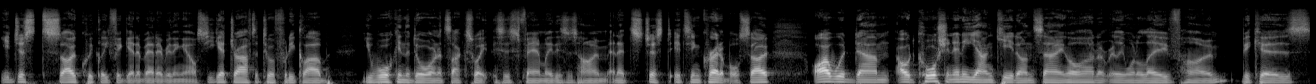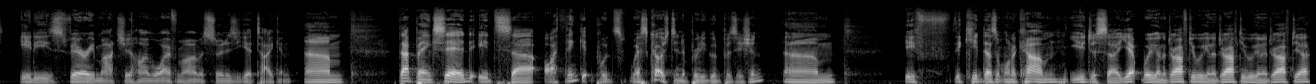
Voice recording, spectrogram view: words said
you just so quickly forget about everything else. You get drafted to a footy club, you walk in the door, and it's like, sweet, this is family, this is home, and it's just it's incredible. So, I would um, I would caution any young kid on saying, oh, I don't really want to leave home because it is very much a home away from home as soon as you get taken. Um, that being said, it's uh, I think it puts West Coast in a pretty good position. Um, if the kid doesn't want to come, you just say, "Yep, we're going to draft you. We're going to draft you. We're going to draft you,"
